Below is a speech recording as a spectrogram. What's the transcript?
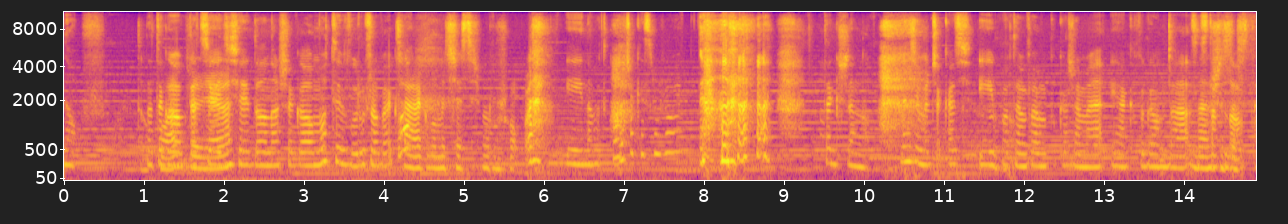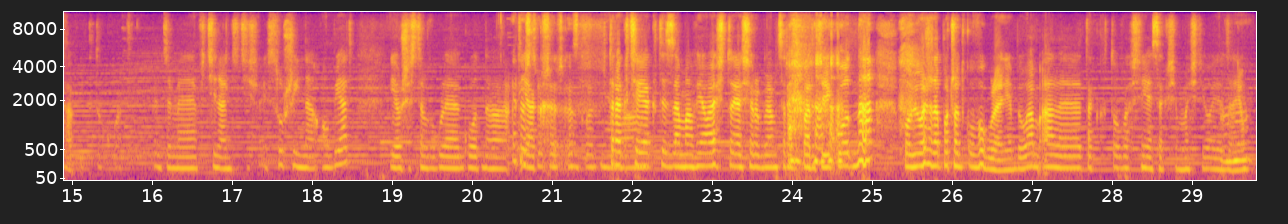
Love. Dlatego Dokładnie. dzisiaj do naszego motywu różowego. Tak, bo my dzisiaj jesteśmy różowe. I nawet kubeczek jest różowy. Także no, będziemy czekać i potem Wam pokażemy, jak wygląda Nasz zestaw Love. zestawik, dokładnie. Będziemy wcinać dzisiaj sushi na obiad. Ja już jestem w ogóle głodna. Ja też jak troszeczkę w zgłodniałam. trakcie jak ty zamawiałaś, to ja się robiłam coraz bardziej głodna, pomimo, że na początku w ogóle nie byłam, ale tak to właśnie jest, jak się myśli o jedzeniu. Mhm.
